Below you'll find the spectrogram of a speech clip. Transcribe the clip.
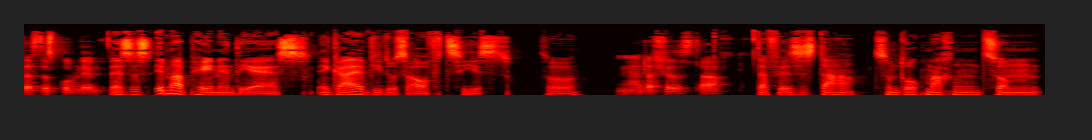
das ist das Problem. Es ist immer Pain in the Ass, egal wie du es aufziehst. So, Ja, dafür ist es da. dafür ist es da. Zum Druck machen, zum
